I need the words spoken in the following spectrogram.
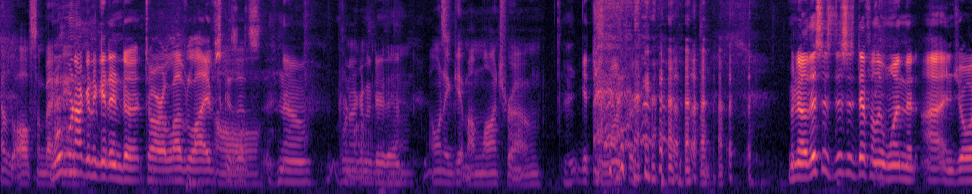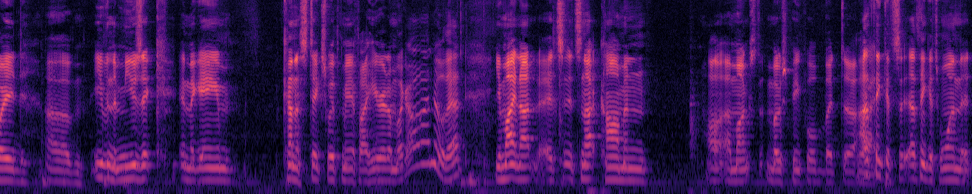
That was awesome back We're, then. we're not going to get into to our love lives because Aw. that's no, we're not going to do that. Man, I want to get my mantra on. Get you one for. but no, this is this is definitely one that I enjoyed. Um, even the music in the game kind of sticks with me. If I hear it, I'm like, oh, I know that. You might not. It's it's not common amongst most people, but uh, I think it's I think it's one that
